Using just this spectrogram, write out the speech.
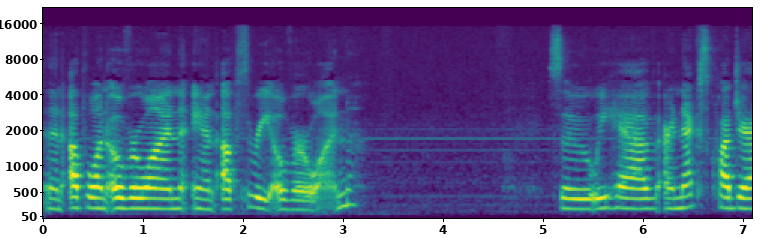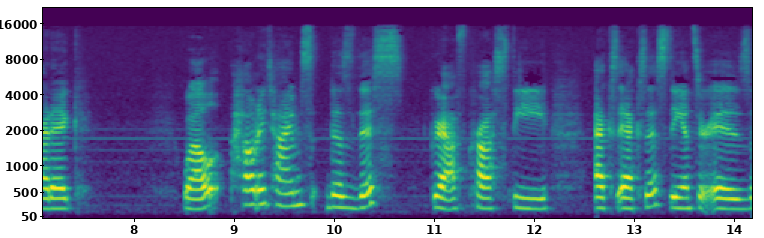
and then up 1 over 1 and up 3 over 1. So we have our next quadratic. Well, how many times does this graph cross the x-axis? The answer is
